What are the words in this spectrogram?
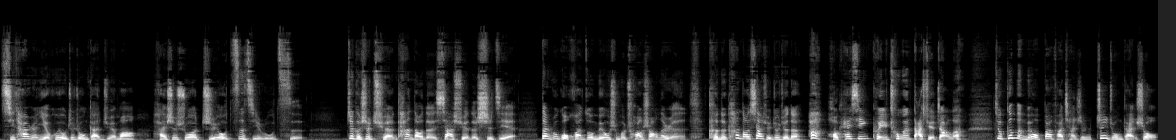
其他人也会有这种感觉吗？还是说只有自己如此？”这个是全看到的下雪的世界，但如果换做没有什么创伤的人，可能看到下雪就觉得啊，好开心，可以出门打雪仗了，就根本没有办法产生这种感受。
